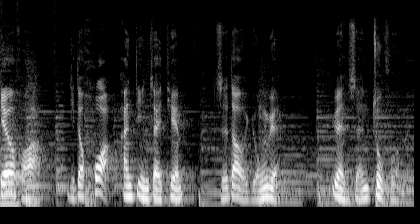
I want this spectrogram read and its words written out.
耶和华，你的话安定在天，直到永远。愿神祝福我们。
